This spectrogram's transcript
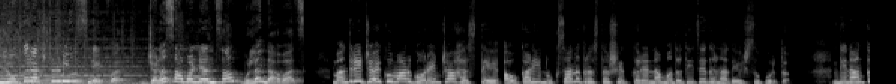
लोकराष्ट्र न्यूज नेटवर्क जनसामान्यांचा बुलंद आवाज. मंत्री जयकुमार गोरेंच्या हस्ते अवकाळी नुकसानग्रस्त शेतकऱ्यांना मदतीचे धनादेश सुपूर्त दिनांक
